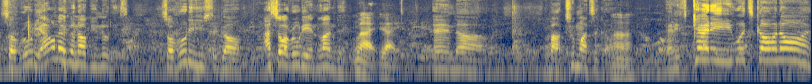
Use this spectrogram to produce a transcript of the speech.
So Rudy, I don't even know if you knew this. So Rudy used to go. I saw Rudy in London, Right, right. and uh, about two months ago, Uh-huh. and he's Kenny, what's going on?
